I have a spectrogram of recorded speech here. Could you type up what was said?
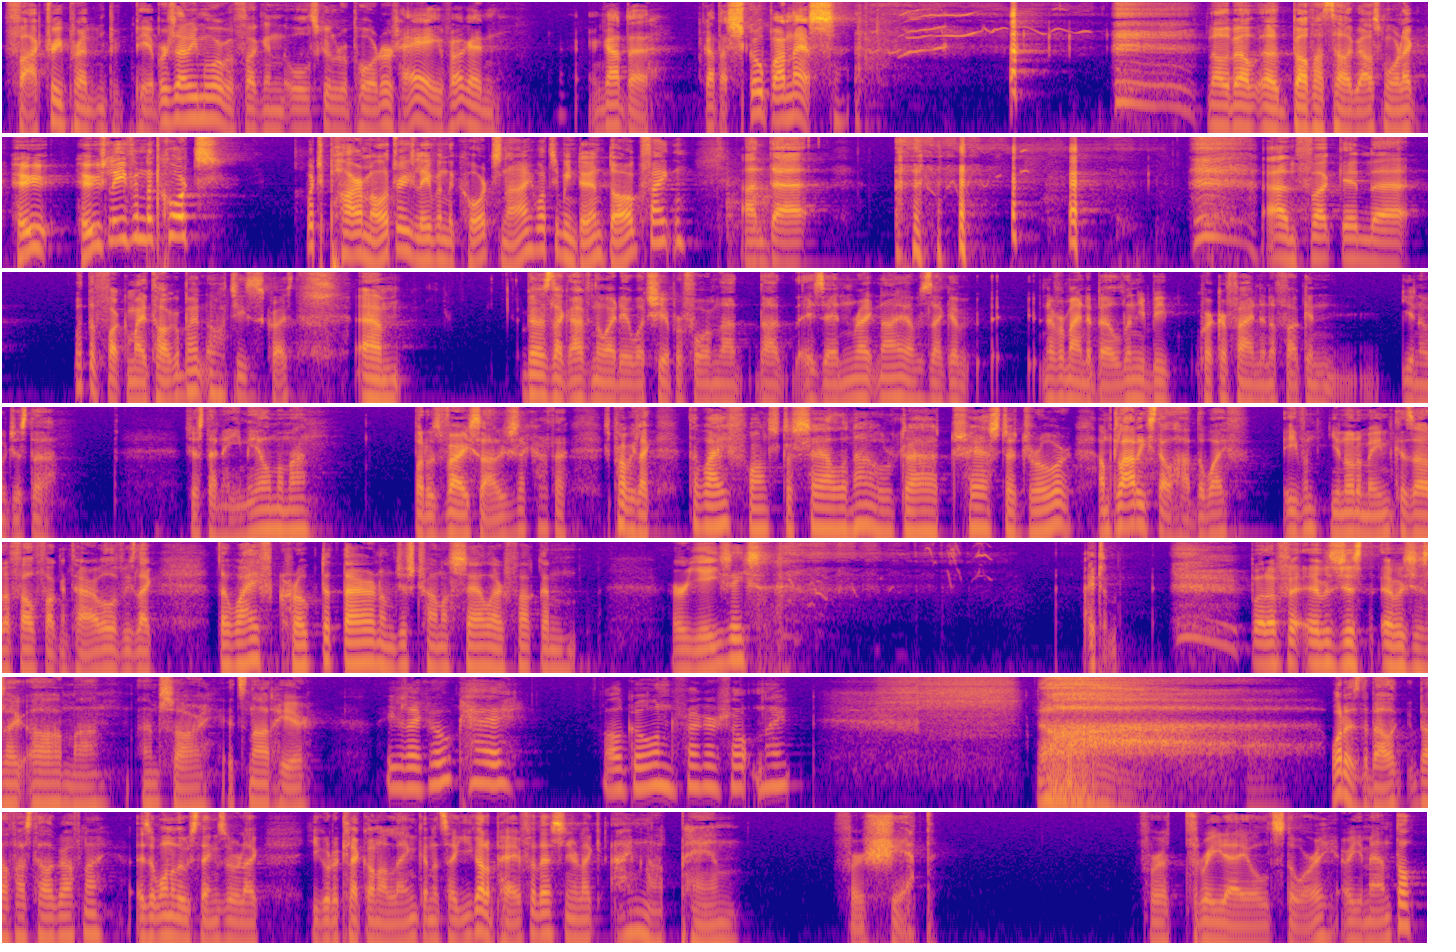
factory printing p- papers anymore with fucking old school reporters. Hey, fucking, got the got the scoop on this. no, the Bel- uh, Belfast Telegraph's more like who who's leaving the courts? Which paramilitary's leaving the courts now? What's he been doing? Dog fighting? And uh, and fucking uh, what the fuck am I talking about? Oh Jesus Christ! Um, but I was like, I have no idea what shape or form that that is in right now. I was like, uh, never mind a building, you'd be quicker finding a fucking, you know, just a, just an email, my man. But it was very sad. He's like, oh, the, he's probably like, the wife wants to sell an old uh, chest of drawer. I'm glad he still had the wife, even. You know what I mean? Because I would have felt fucking terrible if he's like, the wife croaked it there, and I'm just trying to sell her fucking, her Yeezys. I don't. But if it, it was just, it was just like, oh man, I'm sorry, it's not here. He's like, okay, I'll go and figure something out. Ah, what is the Bel- Belfast Telegraph now? Is it one of those things where like you go to click on a link and it's like you got to pay for this, and you're like, I'm not paying for shit for a three day old story. Are you mental?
